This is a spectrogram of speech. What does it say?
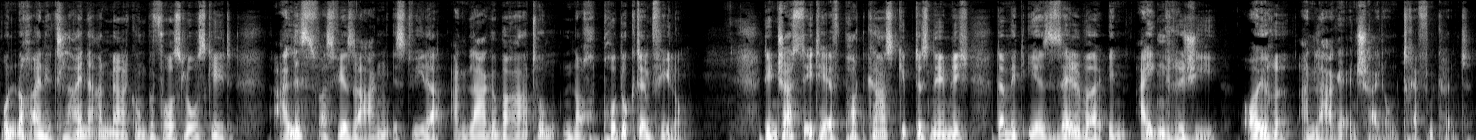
Und noch eine kleine Anmerkung, bevor es losgeht. Alles, was wir sagen, ist weder Anlageberatung noch Produktempfehlung. Den Just ETF Podcast gibt es nämlich, damit ihr selber in Eigenregie eure Anlageentscheidungen treffen könnt.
